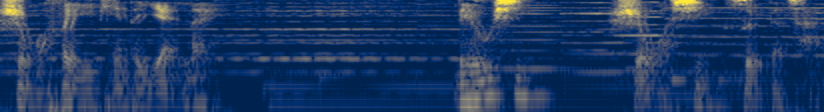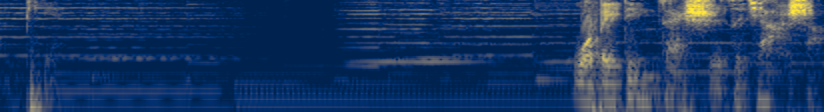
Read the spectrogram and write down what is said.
是我飞天的眼泪，流星是我心碎的残片。我被钉在十字架上，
